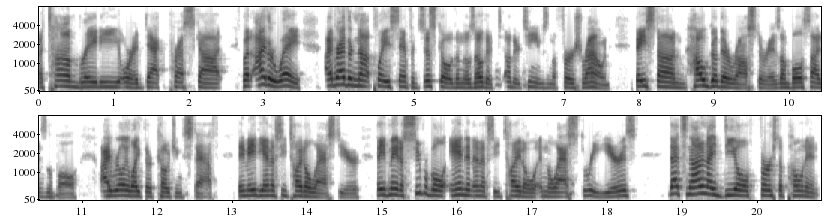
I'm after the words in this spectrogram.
a Tom Brady or a Dak Prescott. But either way, I'd rather not play San Francisco than those other other teams in the first round based on how good their roster is on both sides of the ball. I really like their coaching staff. They made the NFC title last year. They've made a Super Bowl and an NFC title in the last 3 years. That's not an ideal first opponent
